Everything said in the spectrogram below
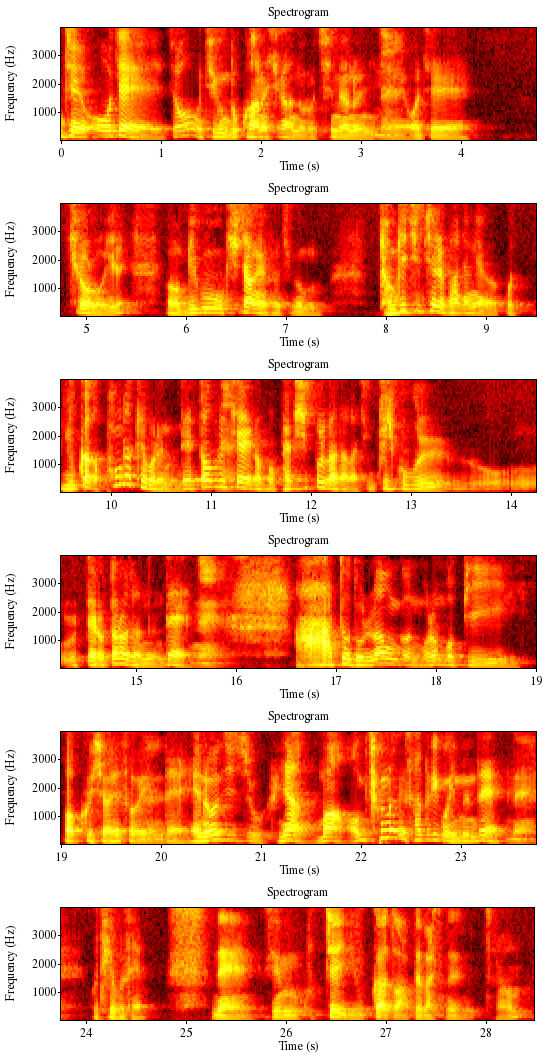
이제 어제죠. 지금 녹화하는 시간으로 치면은 이제 네. 어제 7월 5일 어, 미국 시장에서 지금 경기 침체를 반영해 갖고 유가가 폭락해 버렸는데 WTI가 네. 뭐 110불 가다가 지금 99불대로 떨어졌는데 네. 아, 또 놀라운 건 모런 버피 버크셔 해서웨인데 네. 에너지주 그냥 막 엄청나게 사들이고 있는데 네. 어떻게 보세요? 네. 지금 국제 유가도 앞에 말씀드린 것처럼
